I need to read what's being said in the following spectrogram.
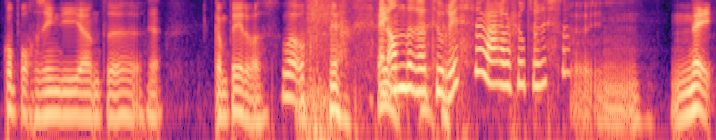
koppel gezien die aan het eh, Ja. kamperen was. Wow. Ja. En andere toeristen? Waren er veel toeristen? Eh, nee,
